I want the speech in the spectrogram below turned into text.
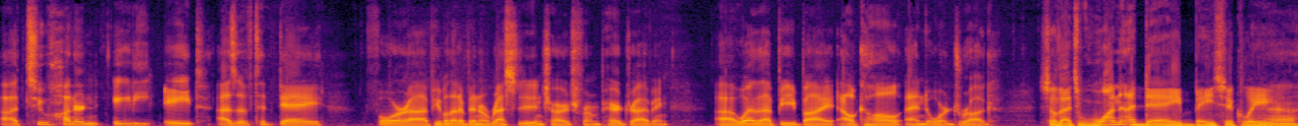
uh, 288 as of today for uh, people that have been arrested and charged for impaired driving, uh, whether that be by alcohol and or drug. So that's one a day, basically, Yeah.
